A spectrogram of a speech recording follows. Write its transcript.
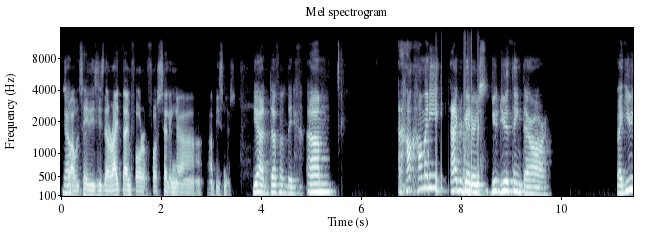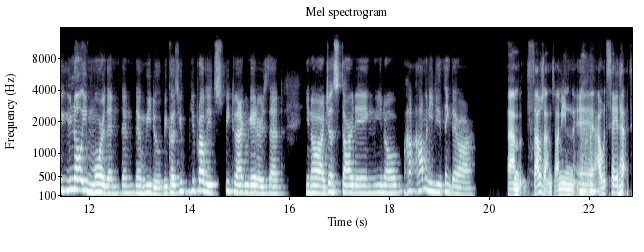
Yeah. So I would say this is the right time for for selling a, a business. Yeah, definitely. Um, how, how many aggregators do, do you think there are like you you know even more than than than we do because you you probably speak to aggregators that you know are just starting you know how, how many do you think there are um, thousands. I mean, uh, I would say that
